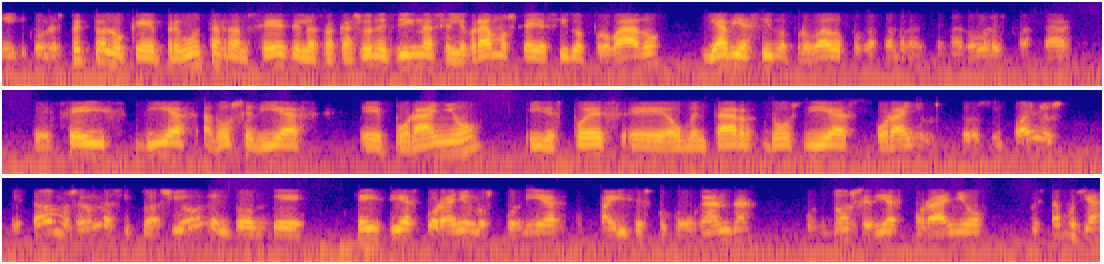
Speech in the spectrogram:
Y con respecto a lo que pregunta Ramsés de las vacaciones dignas, celebramos que haya sido aprobado, ya había sido aprobado por la Cámara de Senadores pasar de seis días a doce días eh, por año y después eh, aumentar dos días por año los primeros cinco años. Estábamos en una situación en donde seis días por año nos ponían países como Uganda, con doce días por año pues estamos ya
